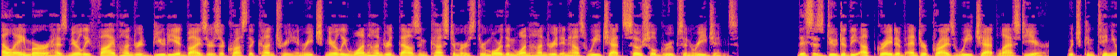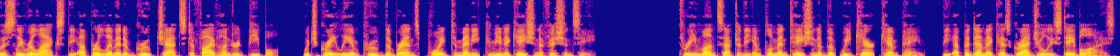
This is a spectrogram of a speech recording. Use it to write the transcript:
L.A. Mer has nearly 500 beauty advisors across the country and reached nearly 100,000 customers through more than 100 in-house WeChat social groups and regions. This is due to the upgrade of Enterprise WeChat last year, which continuously relaxed the upper limit of group chats to 500 people, which greatly improved the brand's point-to-many communication efficiency. Three months after the implementation of the We Care campaign, the epidemic has gradually stabilized.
